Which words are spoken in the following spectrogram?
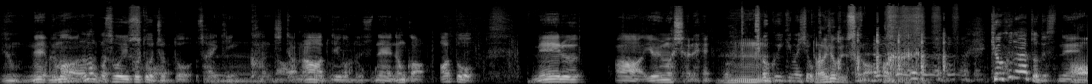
でもねまあなんかそういうことをちょっと最近感じたなっていうことですね。なんかあとメールああ読みましたね。曲いきましょうか。大丈夫ですか？曲の後ですねあ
